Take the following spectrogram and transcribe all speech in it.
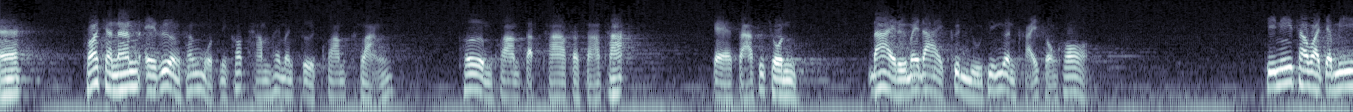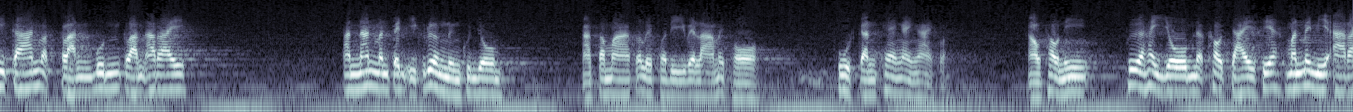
นะ เพราะฉะนั้นไอ้เรื่องทั้งหมดนี่เขาทำให้มันเกิดความขลัง เพิ่มความศรัทธาประสาทะ แก่สาธุชน ได้หรือไม่ได้ขึ้นอยู่ที่เงื่อนไขสองข้อ ทีนี้ถ้าว่าจะมีการว่ากลั่นบุญกลั่นอะไร อันนั้นมันเป็นอีกเรื่องหนึ่งคุณโยมอาตมาก็เลยพอดีเวลาไม่พอ พูดกันแค่ง่าย ๆ ก่อน เอาเท่านี้เพื่อให้โยมเนี่ยเข้าใจเสีย มันไม่มีอะไร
